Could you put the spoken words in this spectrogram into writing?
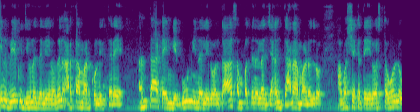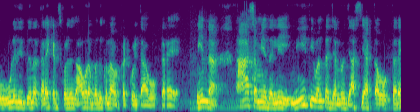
ಏನು ಬೇಕು ಜೀವನದಲ್ಲಿ ಅನ್ನೋದನ್ನ ಅರ್ಥ ಮಾಡ್ಕೊಂಡಿರ್ತಾರೆ. ಅಂತ ಟೈಮ್ಗೆ ಭೂಮಿನಲ್ಲಿರುವಂತಹ ಸಂಪತ್ತನ್ನೆಲ್ಲ ಜನಕ್ಕೆ ದಾನ ಮಾಡಿದ್ರು. ಅವಶ್ಯಕತೆ ಇರೋಷ್ಟು ತಗೊಂಡು ಉಳಿದಿದ್ದನ್ನ ತಲೆ ಕೆಡಿಸ್ಕೊಳ್ದಂಗೆ ಅವರ ಬದುಕನ್ನ ಅವ್ರು ಕಟ್ಕೊಳ್ತಾ ಹೋಗ್ತಾರೆ. ಇನ್ನ ಆ ಸಮಯದಲ್ಲಿ ನೀತಿವಂತ ಜನರು ಜಾಸ್ತಿ ಆಗ್ತಾ ಹೋಗ್ತಾರೆ.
